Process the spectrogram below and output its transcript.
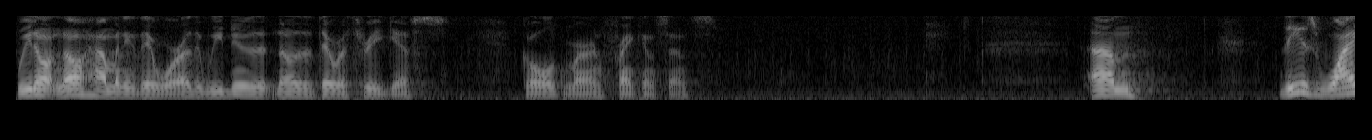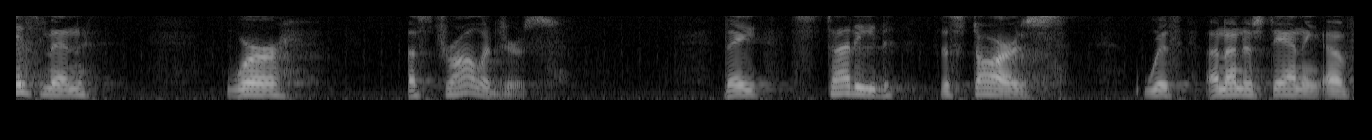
We don't know how many there were. We knew that, know that there were three gifts gold, myrrh, frankincense. Um, these wise men were astrologers. They studied the stars with an understanding of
